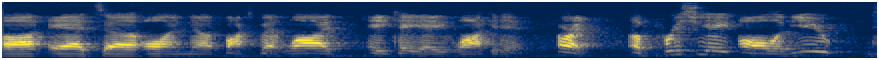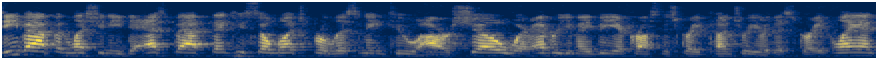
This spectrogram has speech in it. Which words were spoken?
uh, at uh, on uh, Fox Bet Live, aka Lock It In. All right, appreciate all of you. DBAP unless you need to SBAP. Thank you so much for listening to our show wherever you may be across this great country or this great land.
